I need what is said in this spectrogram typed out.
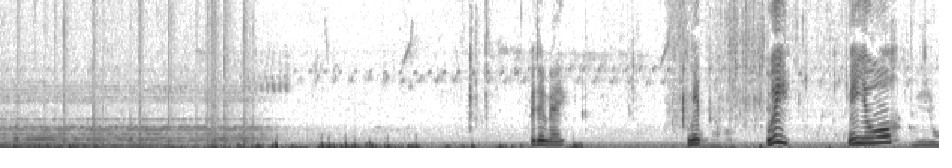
มีบนโนมีบนโนเป็นยังไงมิดอุ้ย มีอยู่มีอยู่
